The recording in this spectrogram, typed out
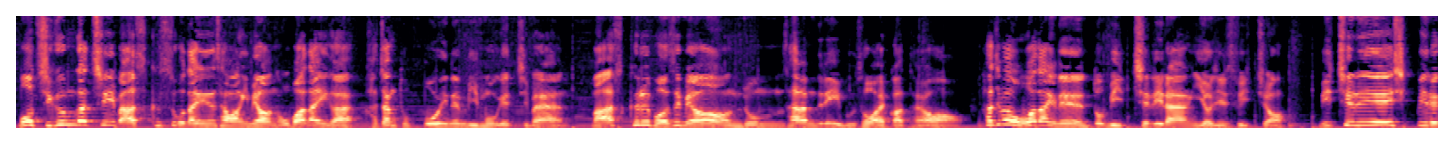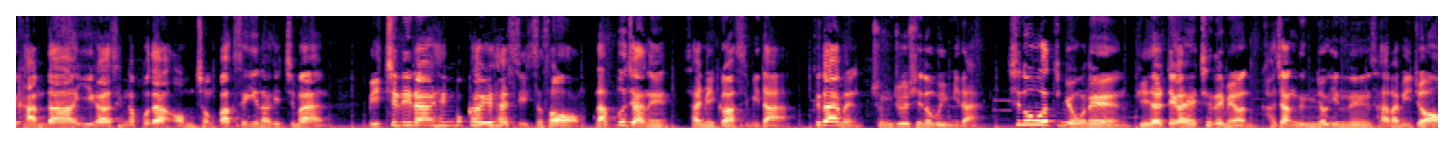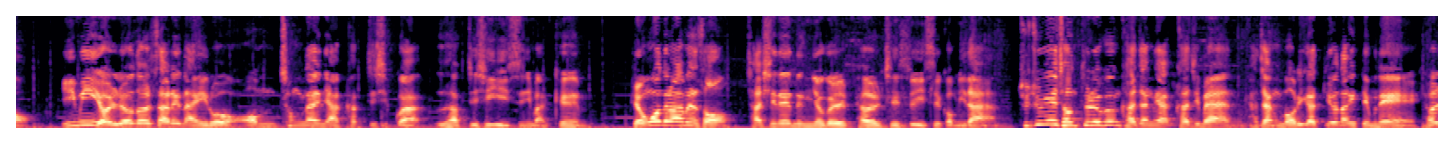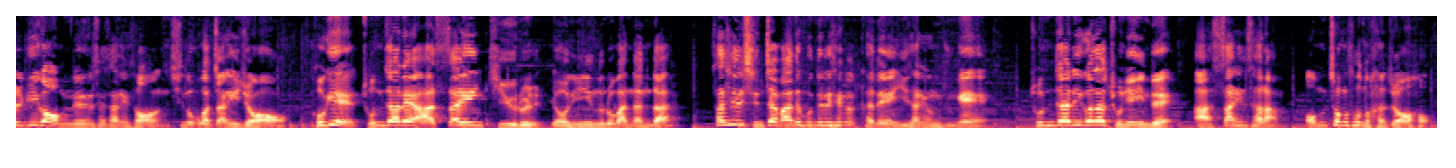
뭐 지금같이 마스크 쓰고 다니는 상황이면 오바나이가 가장 돋보이는 미모겠지만 마스크를 벗으면 좀 사람들이 무서워할 것 같아요. 하지만 오바나이는 또 미츠리랑 이어질 수 있죠. 미츠리의 식비를 감당하기가 생각보다 엄청 빡세긴 하겠지만 미츠리랑 행복하게 살 수 있어서 나쁘지 않은 삶일 것 같습니다. 그 다음은 충주 신호부입니다. 신호부 같은 경우는 귀살대가 해체되면 가장 능력 있는 사람이죠. 이미 18살의 나이로 엄청난 약학 지식과 의학 지식이 있으니만큼 병원을 하면서 자신의 능력을 펼칠 수 있을 겁니다. 주중의 전투력은 가장 약하지만 가장 머리가 뛰어나기 때문에 혈기가 없는 세상에선 신호부가 짱이죠. 거기에 존잘의 아싸인 기유를 연인으로 만난다? 사실 진짜 많은 분들이 생각하는 이상형 중에 존잘이거나 존예인데 아싸인 사람 엄청 선호하죠.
